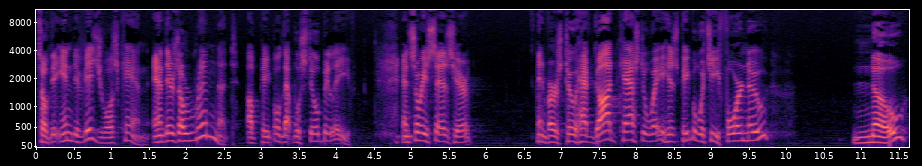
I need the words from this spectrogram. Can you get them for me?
So, the individuals can. And there's a remnant of people that will still believe. And so he says here in verse 2 Have God cast away his people which he foreknew? No.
